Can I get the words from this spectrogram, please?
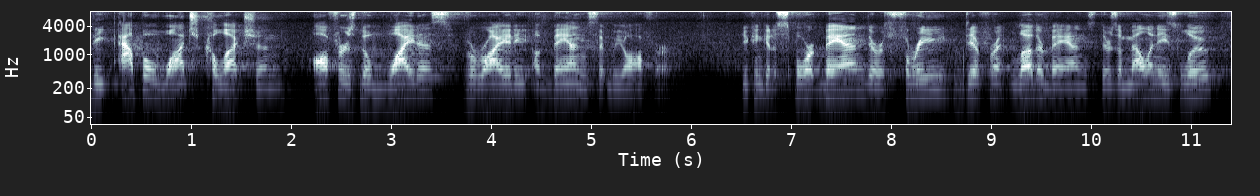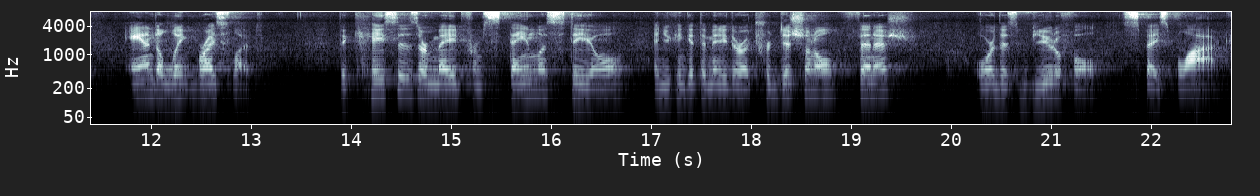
The Apple Watch collection offers the widest variety of bands that we offer. You can get a sport band. There are three different leather bands. There's a Milanese loop and a link bracelet. The cases are made from stainless steel, and you can get them in either a traditional finish or this beautiful space black.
